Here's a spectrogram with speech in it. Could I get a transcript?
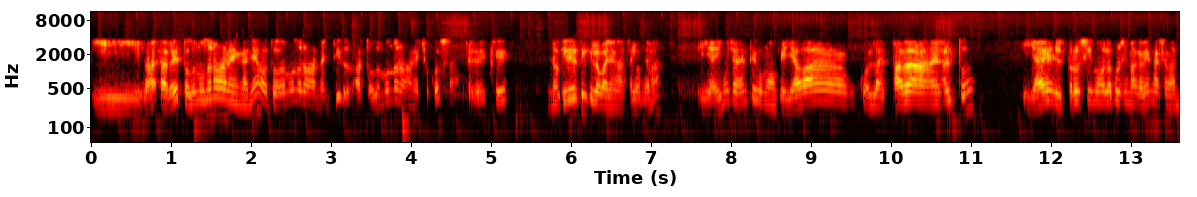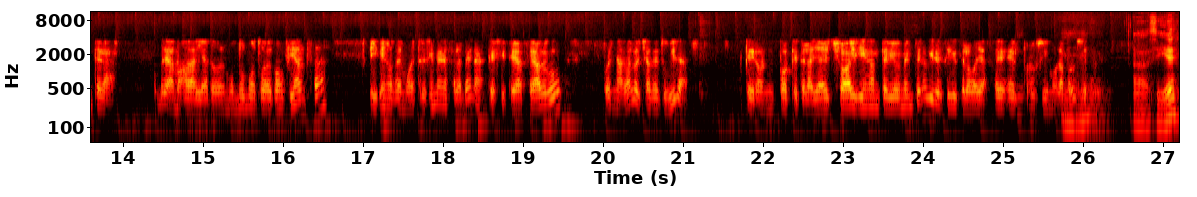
y a ver, todo el mundo nos han engañado, todo el mundo nos ha mentido, a todo el mundo nos han hecho cosas, pero es que no quiere decir que lo vayan a hacer los demás. Y hay mucha gente como que ya va con la espada en alto y ya el próximo o la próxima que venga se va a enterar. Hombre, vamos a darle a todo el mundo un voto de confianza y que nos demuestre si merece la pena. Que si te hace algo, pues nada, lo echas de tu vida. Pero porque te lo haya hecho alguien anteriormente no quiere decir que te lo vaya a hacer el próximo o la próxima. Así es.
